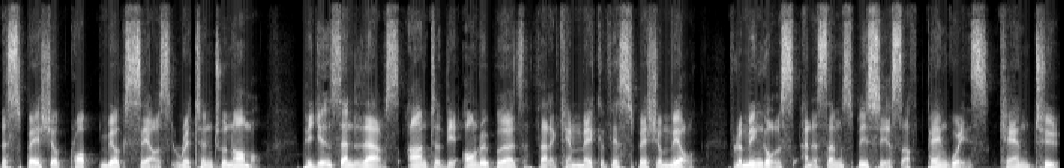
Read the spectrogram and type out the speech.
the special crop milk cells return to normal. Pigeons and doves aren't the only birds that can make this special milk. Flamingos and some species of penguins can too.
